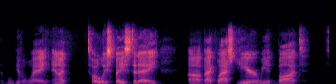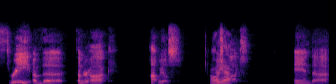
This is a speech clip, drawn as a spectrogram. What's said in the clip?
that we'll give away, and I totally spaced today. Uh, back last year, we had bought three of the Thunderhawk Hot Wheels. Oh yeah. Matchbox. And uh,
